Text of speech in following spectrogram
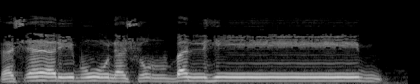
فشاربون شرب الهيم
